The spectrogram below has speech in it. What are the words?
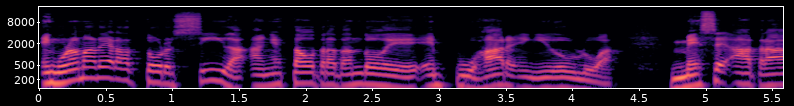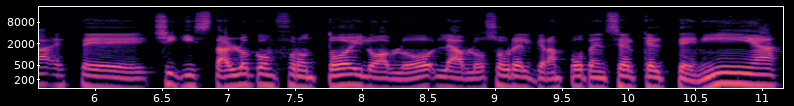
en una manera torcida han estado tratando de empujar en IWA. Meses atrás, este Chiquistar lo confrontó y lo habló, le habló sobre el gran potencial que él tenía,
